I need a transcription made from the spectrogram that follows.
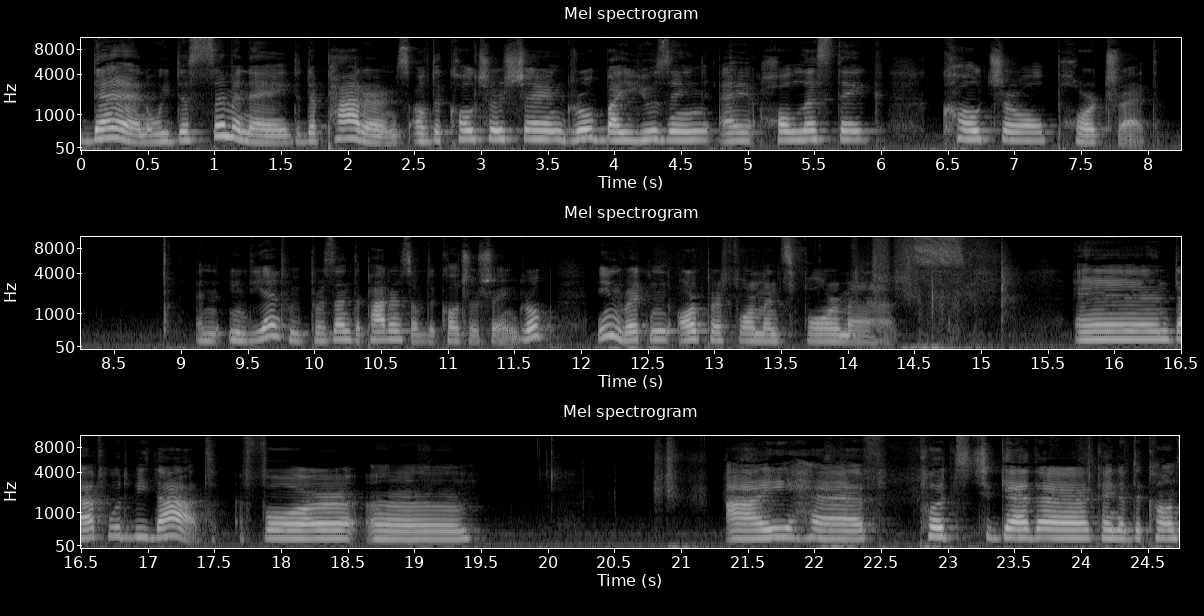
Then we disseminate the patterns of the culture sharing group by using a holistic cultural portrait. And in the end, we present the patterns of the culture sharing group in written or performance formats and that would be that for uh, i have put together kind of the con-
